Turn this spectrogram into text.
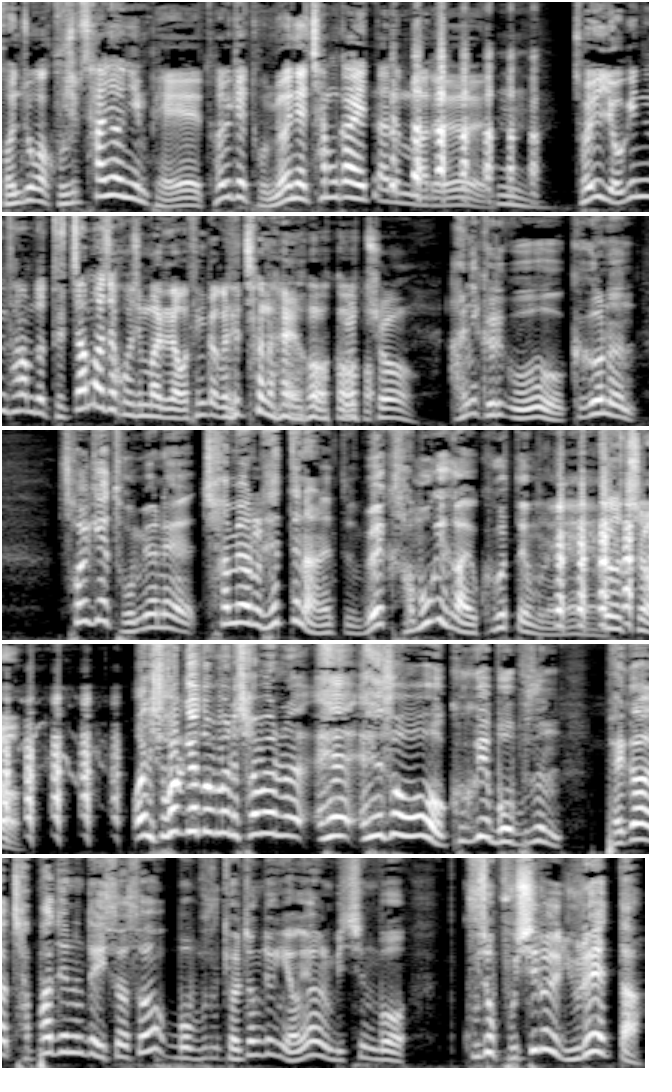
건조가 94년인 배에 설계 도면에 참가했다는 말은 음. 저희 여기 있는 사람도 듣자마자 거짓말이라고 생각을 했잖아요. 그렇죠. 아니 그리고 그거는 설계 도면에 참여를 했든 안 했든 왜 감옥에 가요? 그것 때문에. 그렇죠. 아니 설계 도면에 참여를 해, 서 그게 뭐 무슨 배가 자빠지는 데 있어서 뭐 무슨 결정적인 영향을 미친 뭐 구조 부실을 유래했다.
